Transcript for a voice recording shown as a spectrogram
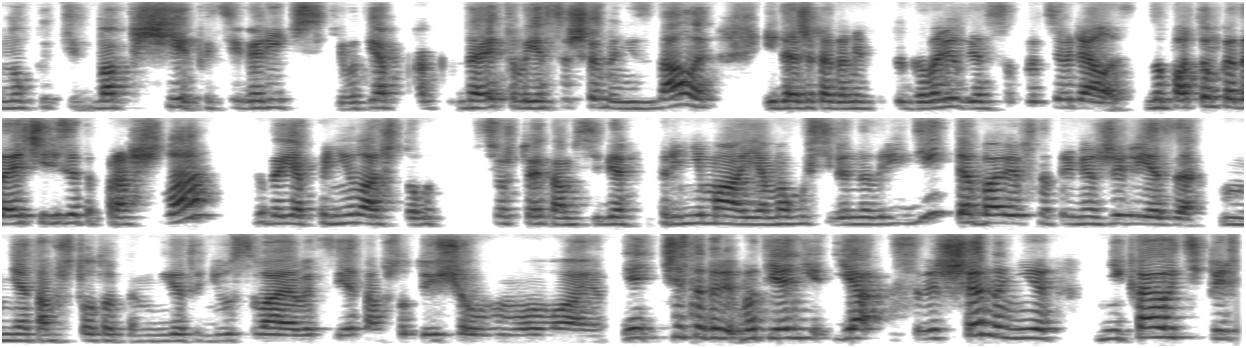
ну, вообще категорически. Вот я как, до этого я совершенно не знала, и даже когда мне кто-то говорил, я сопротивлялась. Но потом, когда я через это прошла, когда я поняла, что вот все, что я там себе принимаю, я могу себе навредить, добавив, например, железо, у меня там что-то там где-то не усваивается, я там что-то еще вымываю. Я, честно говоря, вот я, не, я совершенно не вникаю теперь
